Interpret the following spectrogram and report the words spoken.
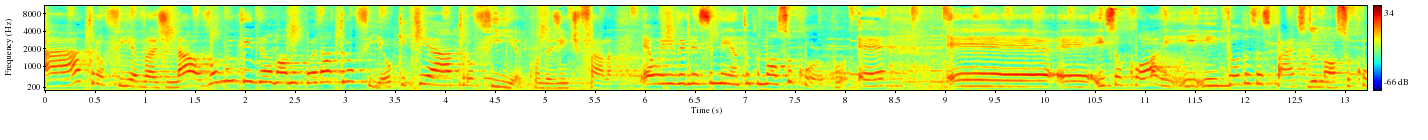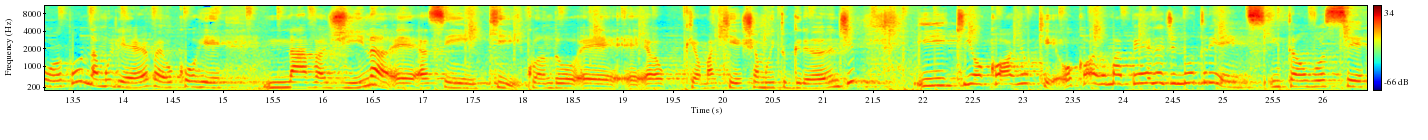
A atrofia vaginal, vamos entender o nome por atrofia. O que, que é a atrofia quando a gente fala? É o envelhecimento do nosso corpo. É, é, é isso ocorre em, em, todas as partes do nosso corpo. Na mulher vai ocorrer na vagina, é assim que quando é, é, é que é uma queixa muito grande e que ocorre o que? Ocorre uma perda de nutrientes. Então você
